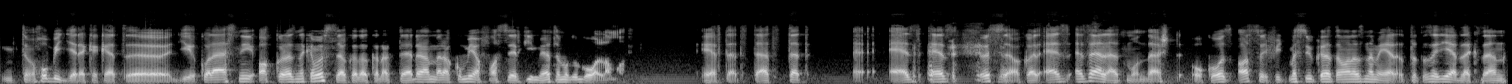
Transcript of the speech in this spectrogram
mit tudom, hobbit gyerekeket ö, gyilkolászni, akkor az nekem összeakad a karakterrel, mert akkor mi a faszért kímélte meg a gollamot. Érted? Tehát, tehát ez, ez összeakad, ez, ez ellentmondást okoz. Az, hogy figyelmeszűkülete van, az nem ér, tehát az egy érdektelen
